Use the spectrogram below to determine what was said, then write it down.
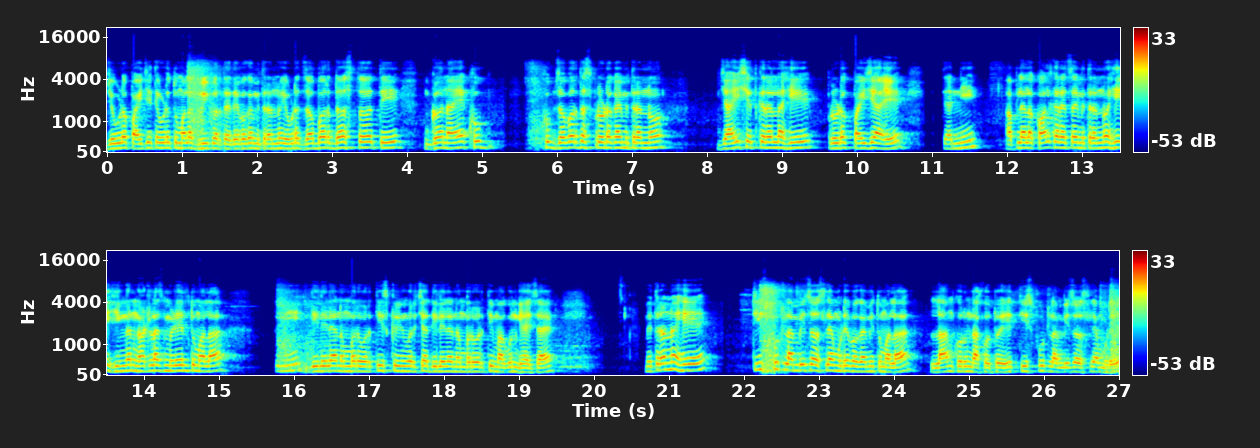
जेवढं पाहिजे तेवढं तुम्हाला धुई करता येते. बघा मित्रांनो एवढं जबरदस्त ते गन आहे. खूप खूप जबरदस्त प्रोडक्ट आहे मित्रांनो. ज्याही शेतकऱ्याला हे प्रोडक्ट पाहिजे आहे त्यांनी आपल्याला कॉल करायचा आहे मित्रांनो. हे हिंगणघाटलाच मिळेल तुम्हाला. तुम्ही दिलेल्या नंबरवरती स्क्रीनवरच्या दिलेल्या नंबरवरती मागून घ्यायचं आहे. मित्रांनो हे तीस फूट लांबीचं असल्यामुळे बघा मी तुम्हाला लांब करून दाखवतो हे तीस फूट लांबीचं असल्यामुळे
